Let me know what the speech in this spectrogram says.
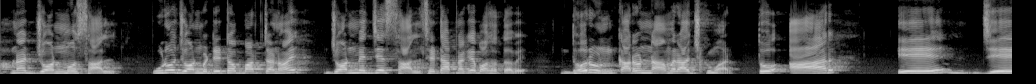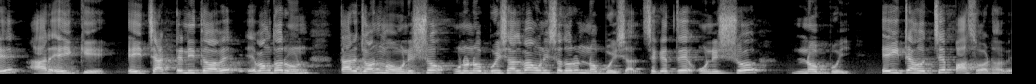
আপনার জন্মসাল। পুরো জন্ম ডেট অফ বার্থটা নয়, জন্মের যে সাল, সেটা আপনাকে বসাতে হবে। ধরুন কারোর নাম রাজকুমার, তো আর, এ, জে, আর এই কে, এই চারটে নিতে হবে এবং ধরুন তার জন্ম উনিশশো উননব্বই সাল বা উনিশশো ধরুন নব্বই সাল, সেক্ষেত্রে উনিশশো নব্বই। এইটা হচ্ছে পাসওয়ার্ড হবে।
